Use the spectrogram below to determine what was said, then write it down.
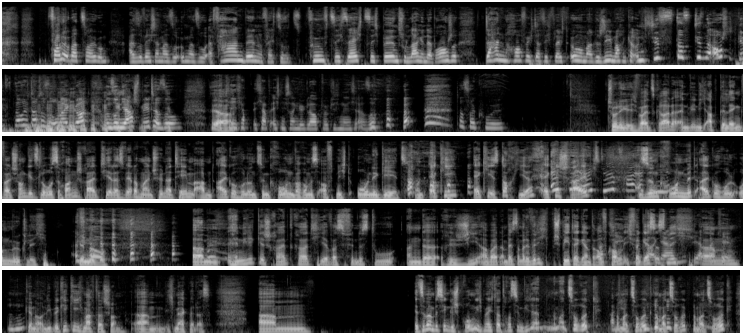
voller Überzeugung. Also wenn ich dann mal so irgendwann so erfahren bin und vielleicht so 50, 60 bin, schon lange in der Branche, dann hoffe ich, dass ich vielleicht irgendwann mal Regie machen kann. Und dieses, das, diesen Ausschnitt gibt es noch. Ich dachte so, oh mein Gott. Und so ein Jahr später so, ja. okay, ich habe ich hab echt nicht dran geglaubt, wirklich nicht. Also das war cool. Entschuldige, ich war jetzt gerade ein wenig abgelenkt, weil schon geht's los. Ron schreibt hier, das wäre doch mal ein schöner Themenabend. Alkohol und Synchron, warum es oft nicht ohne geht. Und Ecki, Ecki ist doch hier. Ecki schreibt, Synchron mit Alkohol unmöglich. Genau. ähm, Henrike schreibt gerade hier, was findest du an der Regiearbeit am besten? Aber da würde ich später gern drauf okay, kommen. Ich vergesse es gern. nicht. Ja, okay. ähm, mhm. Genau, liebe Kiki, ich mache das schon. Ähm, ich merke mir das. Ähm, Jetzt sind wir ein bisschen gesprungen. Ich möchte da trotzdem wieder nochmal zurück, okay. nochmal zurück, nochmal zurück, nochmal zurück.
